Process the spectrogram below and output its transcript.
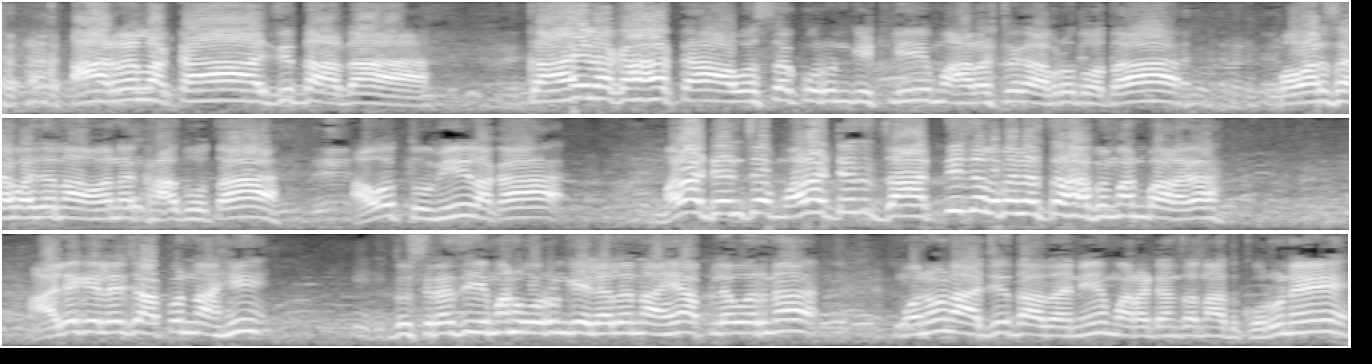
अरे लका अजित दादा. काय लका काय अवस्था करून घेतली. महाराष्ट्र घाबरत होता. पवार साहेबाच्या नावानं खात होता. अहो तुम्ही लका मराठ्यांचं मराठ्यांचं जाती जन्मण्याचा अभिमान बाळगा. आले गेल्याचे आपण नाही दुसऱ्याचं इमान वरून गेलेलं नाही आपल्यावरनं. म्हणून अजित दादाने मराठ्यांचा नाद करू नये.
